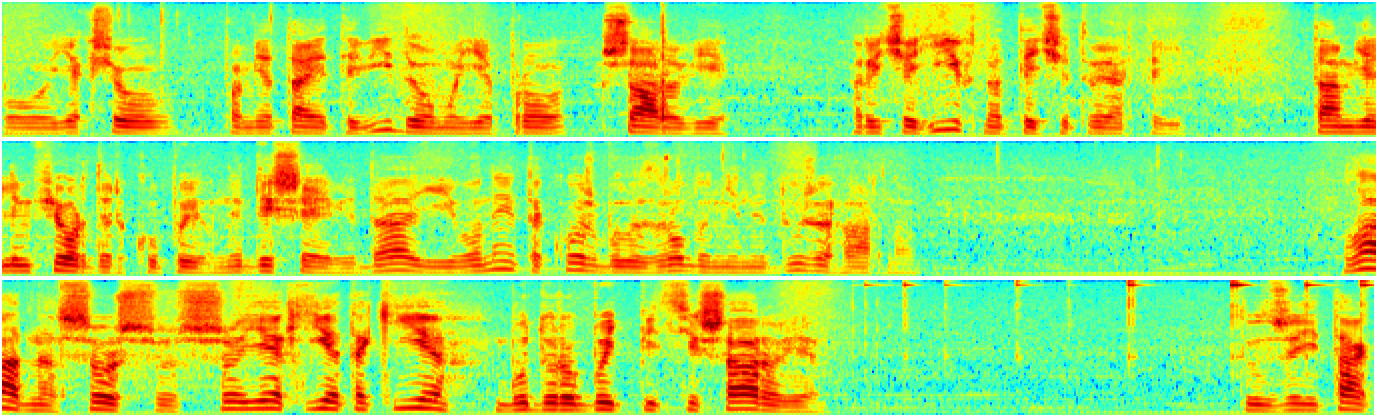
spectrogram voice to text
Бо якщо пам'ятаєте відео моє про шарові рычагів на Т4, там я лімфьордер купив, не дешеві, да? і вони також були зроблені не дуже гарно. Ладно, що ж, що як є, так є, буду робити під ці шарові. Тут вже і так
